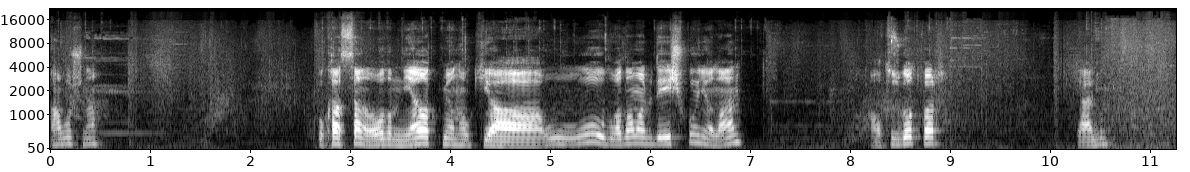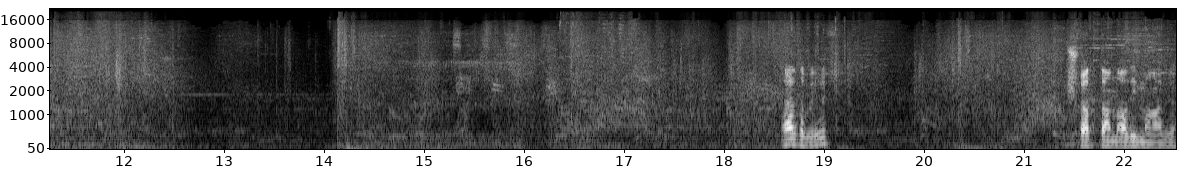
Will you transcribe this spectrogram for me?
Aha vur şuna. Hook atsana oğlum niye atmıyorsun hook ya? Oo, bu adamlar bir değişik oynuyor lan. 600 gold var. Geldim. Nerede bu herif? Şu hattan da alayım abi.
